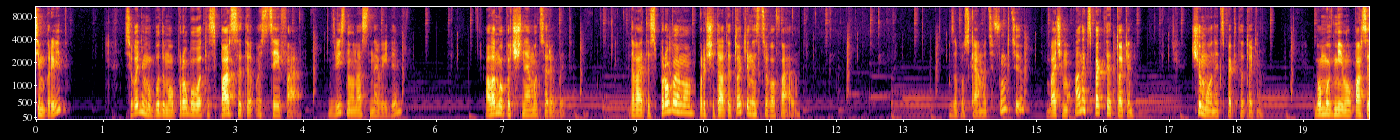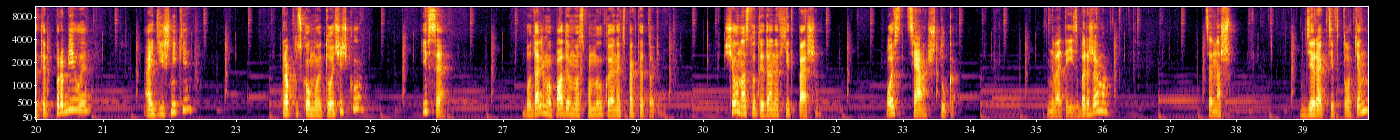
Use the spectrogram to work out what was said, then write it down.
Всім привіт! Сьогодні ми будемо пробувати спарсити ось цей файл. Звісно, у нас не вийде. Але ми почнемо це робити. Давайте спробуємо прочитати токени з цього файлу. Запускаємо цю функцію. Бачимо Unexpected Token. Чому Unexpected Token? Бо ми вміємо парсити пробіли, ID-шники, крапку з комою точечку і все. Бо далі ми падаємо з помилкою Unexpected Token. Що у нас тут йде на вхід перше? Ось ця штука. Давайте її збережемо. Це наш Directive Token.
